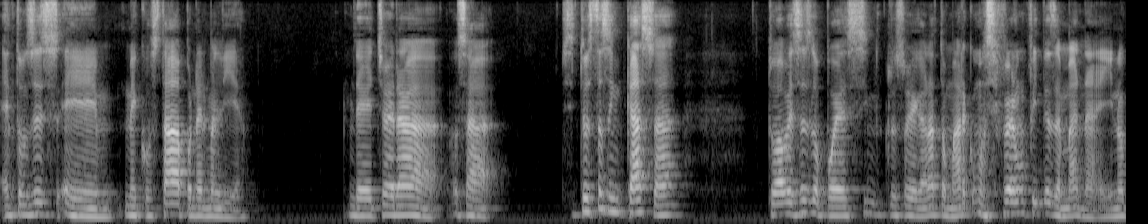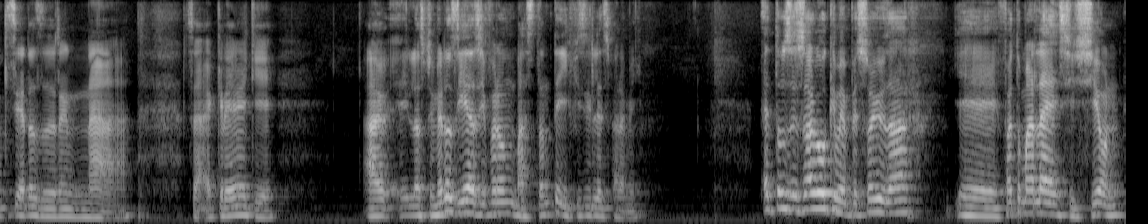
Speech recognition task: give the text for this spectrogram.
Entonces eh, me costaba ponerme al día. De hecho era, o sea, si tú estás en casa, tú a veces lo puedes incluso llegar a tomar como si fuera un fin de semana y no quisieras hacer nada. O sea, créeme que los primeros días sí fueron bastante difíciles para mí. Entonces algo que me empezó a ayudar eh, fue tomar la decisión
